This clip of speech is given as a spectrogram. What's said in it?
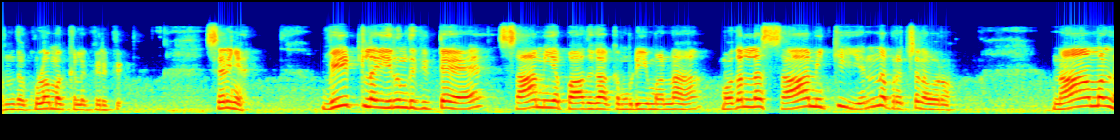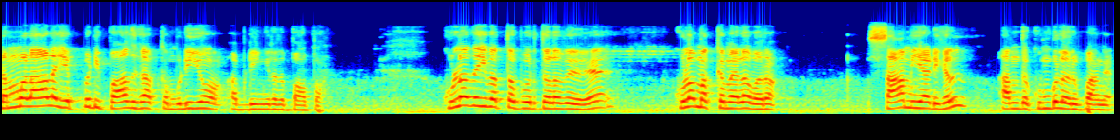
அந்த குலமக்களுக்கு இருக்குது சரிங்க. வீட்டில் இருந்துக்கிட்டே சாமியை பாதுகாக்க முடியுமான்னா முதல்ல சாமிக்கு என்ன பிரச்சனை வரும்? நாம் நம்மளால் எப்படி பாதுகாக்க முடியும் அப்படிங்கிறத பார்ப்போம். குலதெய்வத்தை பொறுத்தளவு குலமக்க மேலே வரும். சாமியாடிகள் அந்த கும்பில் இருப்பாங்க.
